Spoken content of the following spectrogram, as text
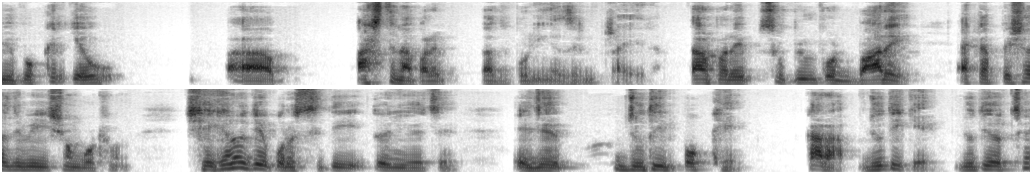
বিপক্ষের কেউ আসতে না পারে তাদের পোলিং এজেন্টরা এরা। তারপরে সুপ্রিম কোর্ট বারে একটা পেশাজীবী সংগঠন, সেখানেও যে পরিস্থিতি তৈরি হয়েছে, এই যে জ্যোতির পক্ষে, কারা? জ্যোতিকে। জ্যোতি হচ্ছে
